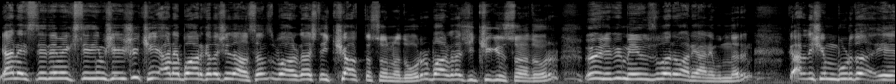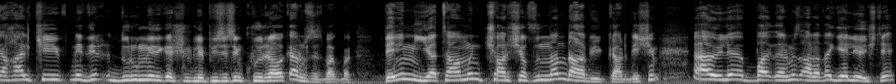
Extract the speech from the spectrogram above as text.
Yani size demek istediğim şey şu ki hani bu arkadaşı da alsanız bu arkadaş da iki hafta sonra doğurur. Bu arkadaş iki gün sonra doğurur. Öyle bir mevzuları var yani bunların. Kardeşim burada e, hal keyif nedir? Durum nedir? Şu lepistesin kuyruğuna bakar mısınız? Bak bak. Benim yatağımın çarşafından daha büyük kardeşim. Ha öyle balıklarımız arada geliyor işte.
